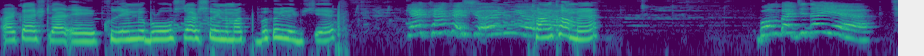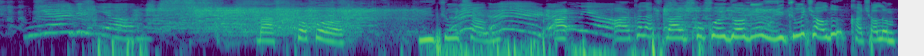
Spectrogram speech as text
Arkadaşlar e, kuzenimle Brawl Stars oynamak böyle bir şey. Gel kanka şu ölmüyor. Kanka mı? Bombacı dayı. Niye öldürmüyorsun? Bak Poco. Yükümü çaldı. Öl, Ar- ölmüyor. arkadaşlar Poco'yu gördünüz yükümü çaldı. Kaçalım.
